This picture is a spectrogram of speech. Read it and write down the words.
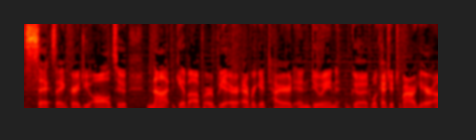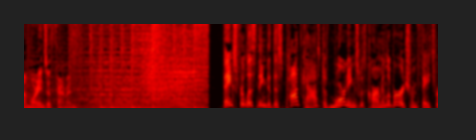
6, I encourage you all to not give up or, be, or ever get tired in doing good. We'll catch you tomorrow here on Mornings with Carmen. Thanks for listening to this podcast of Mornings with Carmen LaBerge from Faith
